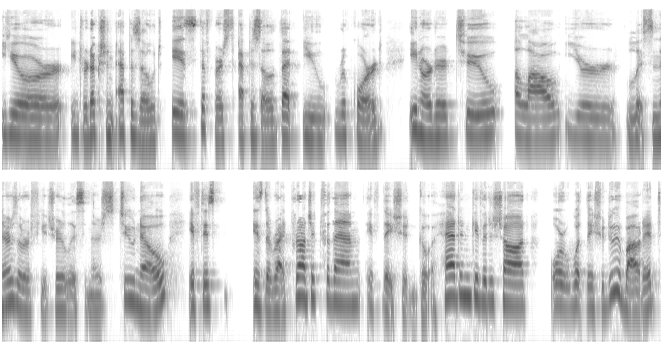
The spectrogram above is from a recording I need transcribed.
your introduction episode is the first episode that you record in order to allow your listeners or future listeners to know if this is the right project for them, if they should go ahead and give it a shot, or what they should do about it,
